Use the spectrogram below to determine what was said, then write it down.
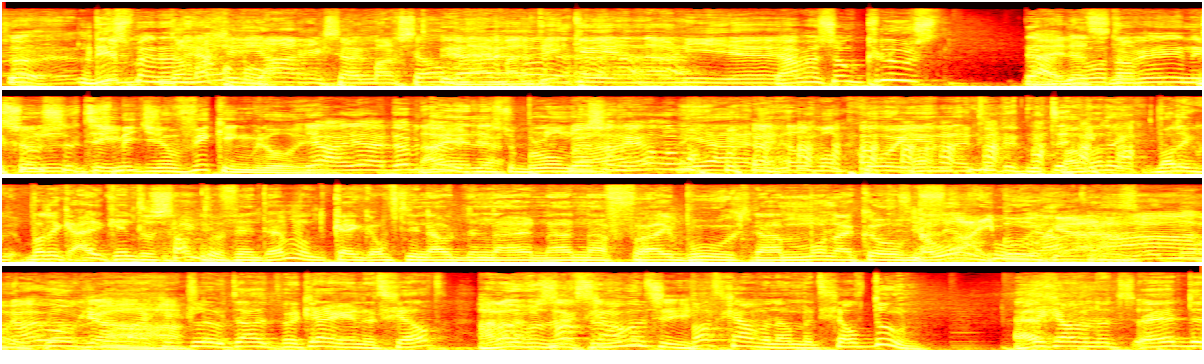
Zo, die is met een dan mag je helm op. jarig zijn, Marcel. nee, maar dit kun je nou niet... eh, Ja, maar zo'n knoest. Ja, nee, die dat hoort in de. Het is een beetje zo'n viking, bedoel je? Ja, ja, dat bedoel Nou ja, ik. dat is de blonde Met zo'n helm op. Ja, een helm opgooien en dan doet het meteen. Maar wat ik, wat, ik, wat ik eigenlijk interessanter vind, hè, want kijk of hij nou naar, naar, naar Freiburg, naar Monaco of naar Freiburg, gaat, ja, dat is ook ja, mooi. Freiburg, Dan- ja. Dan maak je kloot uit, we krijgen het geld. Hannover Maar wat, gaan 96. we, wat gaan we nou met geld doen? Gaan we het, hè,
